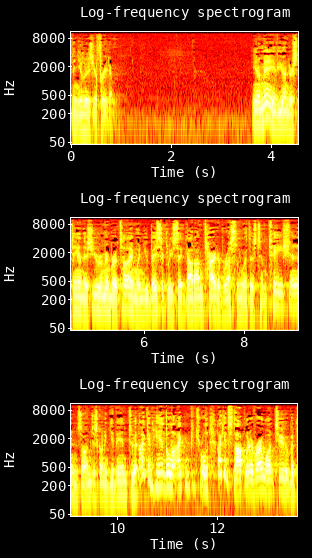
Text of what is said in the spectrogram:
then you lose your freedom. You know, many of you understand this. You remember a time when you basically said, God, I'm tired of wrestling with this temptation, and so I'm just going to give in to it. I can handle it. I can control it. I can stop whenever I want to. But,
